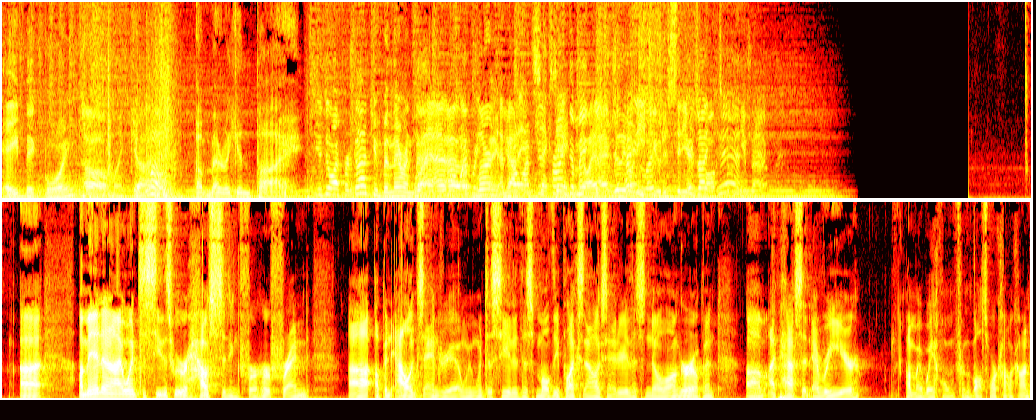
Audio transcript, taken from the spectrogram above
"Hey, big boy." Oh my God. American Pie. You do. I forgot you've been there and Well, back. I- You know I- I've everything. learned You about know, it in I'm just sex trying ed, to you make know, I- this I really don't need you to sit here and talk to me about it. Uh, Amanda and I went to see this. We were house sitting for her friend uh, up in Alexandria, and we went to see it at this multiplex in Alexandria that's no longer open. Um, I pass it every year on my way home from the Baltimore Comic Con,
